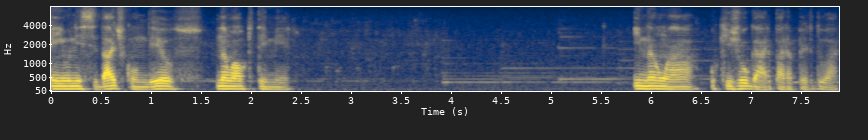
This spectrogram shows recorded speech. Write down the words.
Em unicidade com Deus, não há o que temer. E não há o que julgar para perdoar.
